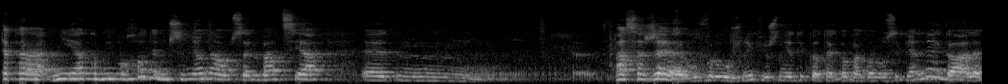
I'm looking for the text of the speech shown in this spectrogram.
taka niejako mimochodem czyniona obserwacja pasażerów różnych, już nie tylko tego wagonu sypialnego, ale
